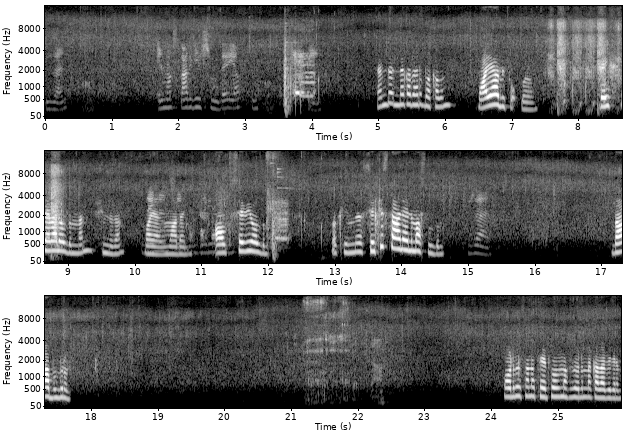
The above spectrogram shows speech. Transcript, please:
Güzel. Elmaslar girişimde yaptım. Hem de ne kadar bakalım. Bayağı bir topladım. 5 level oldum ben şimdiden. Bayağı bir maden. 6 seviye oldum. Bakayım da 8 tane elmas buldum. Güzel. Daha bulurum. Orada sana TP olmak zorunda kalabilirim.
